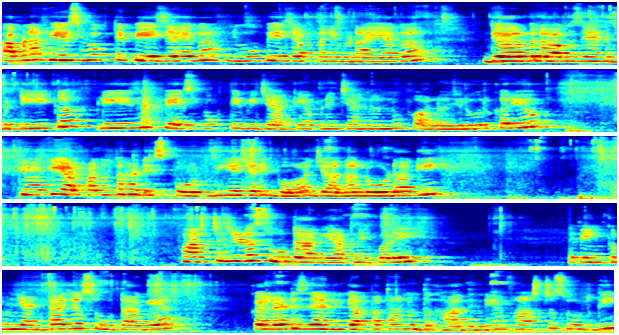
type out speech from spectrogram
ਆਪਣਾ ਫੇਸਬੁੱਕ ਤੇ ਪੇਜ ਹੈਗਾ ਨਿਊ ਪੇਜ ਆਪਾਂ ਨੇ ਬਣਾਇਆ ਹੈਗਾ Deol blogs and boutique please Facebook ਤੇ ਵੀ ਜਾ ਕੇ ਆਪਣੇ ਚੈਨਲ ਨੂੰ ਫੋਲੋ ਜਰੂਰ ਕਰਿਓ। ਕਿਉਂਕਿ ਆਪਾਂ ਨੂੰ ਤੁਹਾਡੀ ਸਪੋਰਟ ਦੀ ਹੈ ਜਿਹੜੀ ਬਹੁਤ ਜ਼ਿਆਦਾ ਲੋੜ ਆਗੀ ਫਸਟ ਜਿਹੜਾ ਸੂਟ ਆ ਗਿਆ ਆਪਣੇ ਕੋਲੇ ਪਿੰਕ ਮਜੈਂਟਾ ਜਿਹਾ ਸੂਟ ਆ ਗਿਆ। ਕਲਰ ਡਿਜ਼ਾਈਨਿੰਗ ਆਪਾਂ ਤੁਹਾਨੂੰ ਦਿਖਾ ਦਿੰਨੇ ਆ ਫਸਟ ਸੂਟ ਦੀ।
